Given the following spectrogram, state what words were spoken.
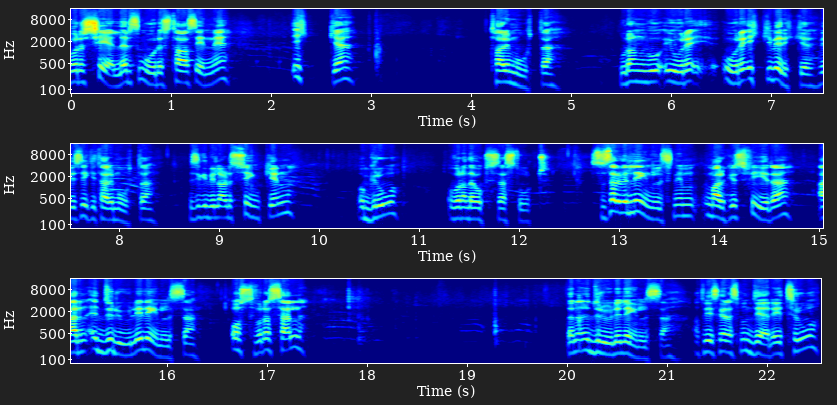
våre sjeler som ordet tas inn i, ikke tar imot det. Hvordan ordet, ordet ikke virker hvis vi ikke tar imot det. Hvis ikke vi lar det synke inn og gro, og hvordan det vokser seg stort. Så selve lignelsen i Markus 4 er en edruelig lignelse, også for oss selv. Det er en edruelig lignelse. At vi skal respondere i tro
